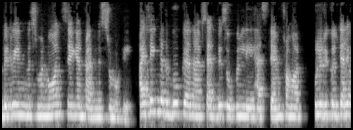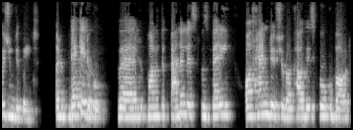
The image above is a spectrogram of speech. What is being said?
between Mr. Manmohan Singh and Prime Minister Modi. I think that the book, and I've said this openly, has stemmed from a political television debate a decade ago, where one of the panelists was very offhandish about how they spoke about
